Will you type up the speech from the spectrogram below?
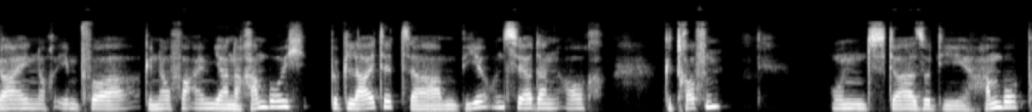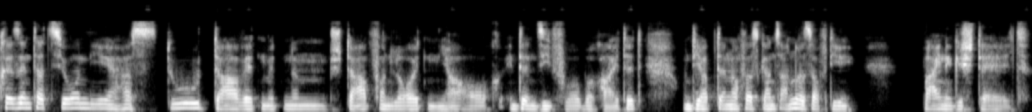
Guy noch eben vor, genau vor einem Jahr nach Hamburg begleitet. Da haben wir uns ja dann auch getroffen und da so die Hamburg-Präsentation, die hast du, David, mit einem Stab von Leuten ja auch intensiv vorbereitet. Und ihr habt dann noch was ganz anderes auf die Beine gestellt.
